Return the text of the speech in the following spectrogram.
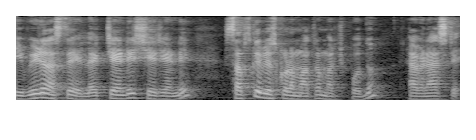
ఈ వీడియో వస్తే లైక్ చేయండి షేర్ చేయండి. సబ్స్క్రైబ్ చేసుకోవడం మాత్రం మర్చిపోద్దు హ్యావ్ ఎ నాస్ డే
